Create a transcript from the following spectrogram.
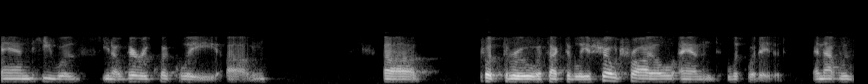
and he was, you know, very quickly um, uh, put through effectively a show trial and liquidated. And that was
